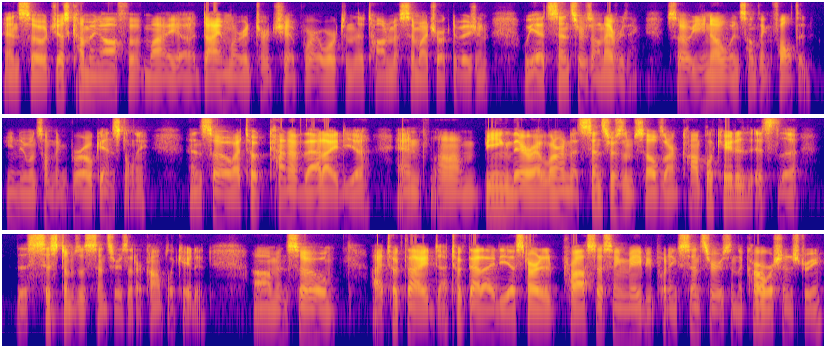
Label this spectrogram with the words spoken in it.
And so just coming off of my uh, daimler internship where i worked in the autonomous semi truck division we had sensors on everything. So you know when something faulted. You knew when something broke instantly. And so i took kind of that idea and um, being there i learned that sensors themselves aren't complicated. It's the the systems of sensors that are complicated. Um, and so I took that I took that idea, started processing, maybe putting sensors in the car wash industry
